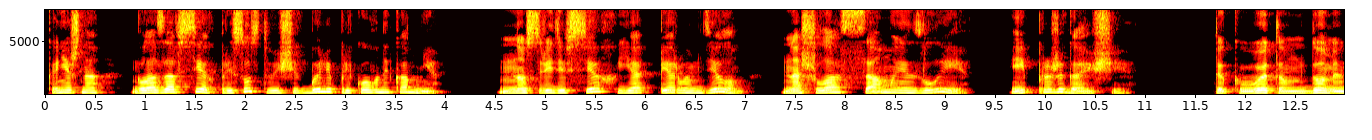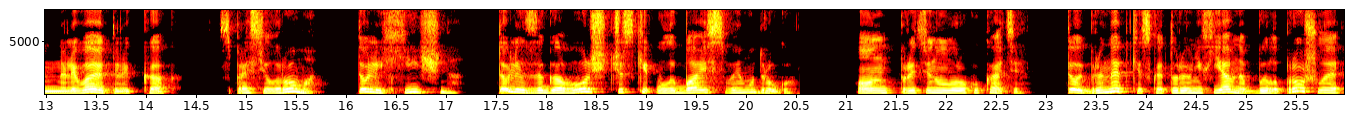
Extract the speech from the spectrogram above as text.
Конечно, глаза всех присутствующих были прикованы ко мне. Но среди всех я первым делом нашла самые злые и прожигающие. «Так в этом доме наливают или как?» – спросил Рома, то ли хищно, то ли заговорщически улыбаясь своему другу. Он протянул руку Кате, той брюнетке, с которой у них явно было прошлое,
